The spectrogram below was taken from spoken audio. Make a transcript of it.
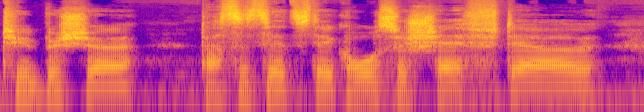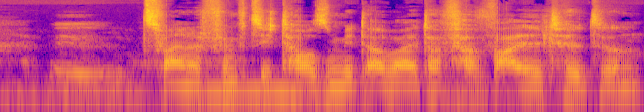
typische, das ist jetzt der große Chef, der 250.000 Mitarbeiter verwaltet und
